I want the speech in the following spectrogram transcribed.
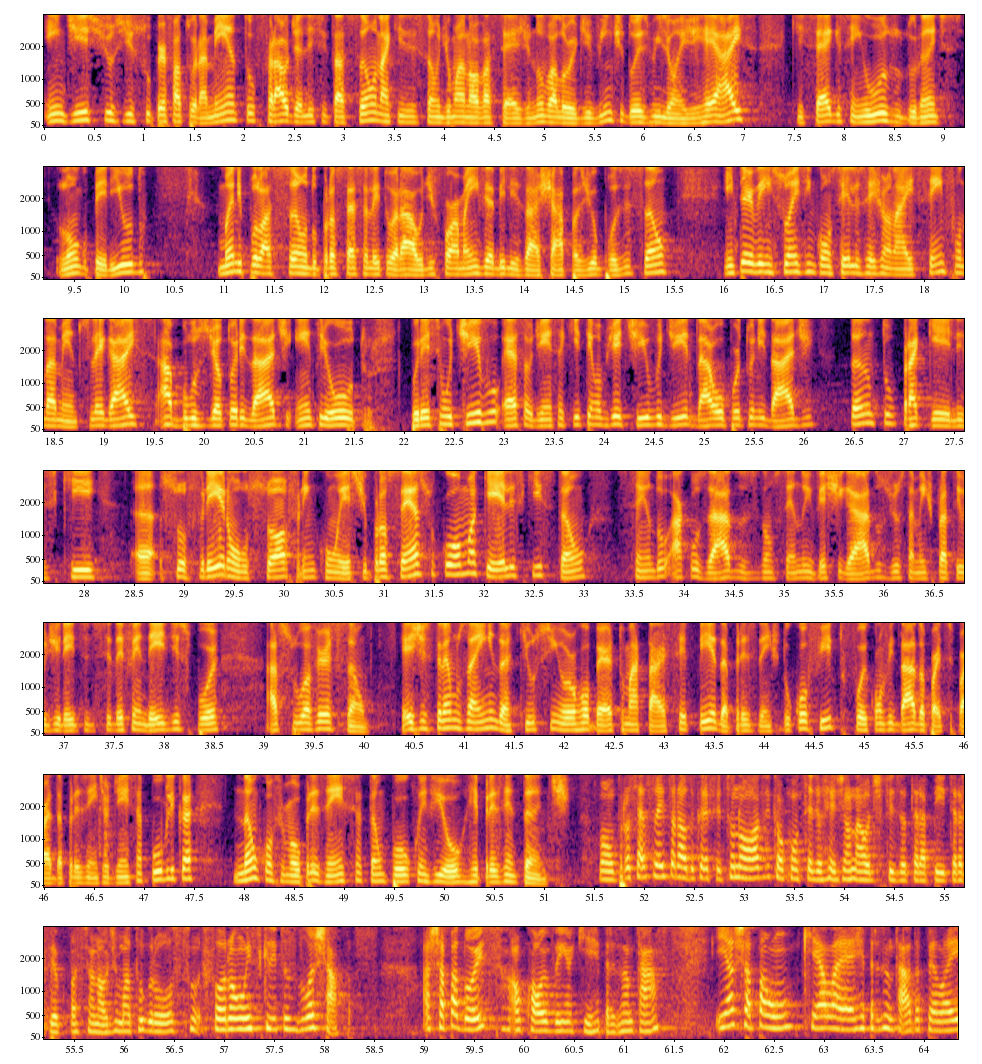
indícios de superfaturamento, fraude à licitação na aquisição de uma nova sede no valor de 22 milhões de reais, que segue sem uso durante longo período, manipulação do processo eleitoral de forma a inviabilizar chapas de oposição, intervenções em conselhos regionais sem fundamentos legais, abuso de autoridade, entre outros. Por esse motivo, essa audiência aqui tem o objetivo de dar oportunidade tanto para aqueles que uh, sofreram ou sofrem com este processo, como aqueles que estão sendo acusados, estão sendo investigados, justamente para ter o direito de se defender e de expor a sua versão. Registramos ainda que o senhor Roberto Matar Cepeda, presidente do COFITO, foi convidado a participar da presente audiência pública, não confirmou presença, tampouco enviou representante. Bom, o processo eleitoral do CREFITO 9, que é o Conselho Regional de Fisioterapia e Terapia Ocupacional de Mato Grosso, foram inscritas duas chapas. A chapa 2, ao qual eu venho aqui representar, e a chapa 1, que ela é representada pela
